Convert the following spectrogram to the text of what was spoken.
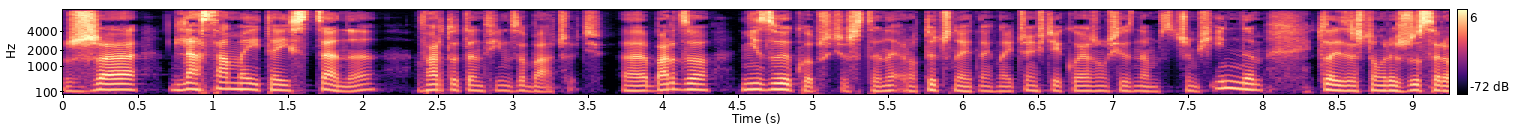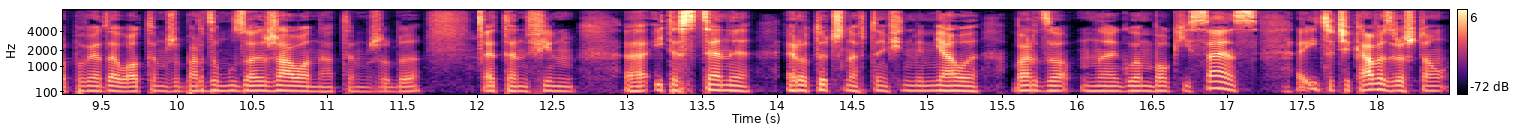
że dla samej tej sceny warto ten film zobaczyć. E, bardzo niezwykłe przecież sceny erotyczne jednak najczęściej kojarzą się z nam z czymś innym. Tutaj zresztą reżyser opowiadał o tym, że bardzo mu zależało na tym, żeby e, ten film e, i te sceny erotyczne w tym filmie miały bardzo głęboki sens. I co ciekawe zresztą,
